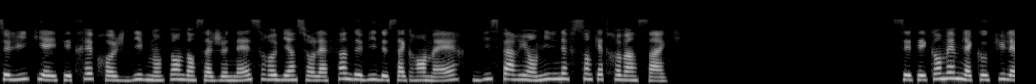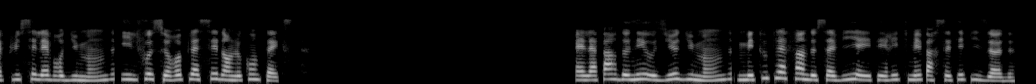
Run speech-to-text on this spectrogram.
Celui qui a été très proche d'Yves Montand dans sa jeunesse revient sur la fin de vie de sa grand-mère, disparue en 1985. C'était quand même la cocu la plus célèbre du monde, il faut se replacer dans le contexte. Elle a pardonné aux yeux du monde, mais toute la fin de sa vie a été rythmée par cet épisode.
